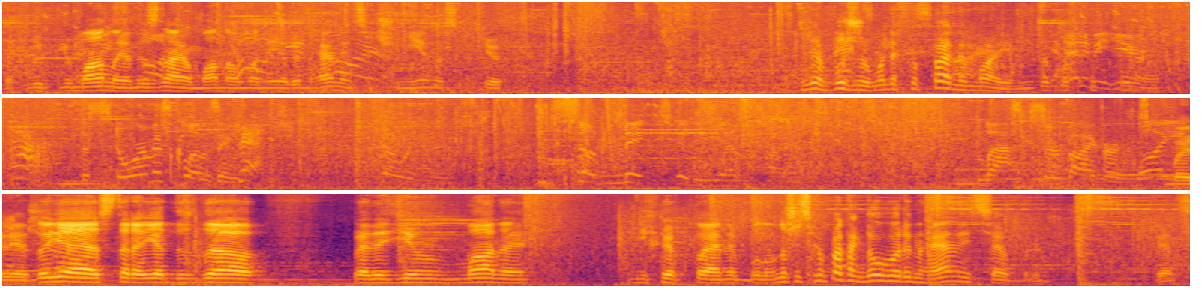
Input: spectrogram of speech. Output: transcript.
Так, вип'ю ману, я не знаю, мана у мене є рентгениться чи ні, наскільки. Бля, боже, у мене хп немає, мені треба хп. The storm is closing. Submit to the Empire. Бля, ну я стара, я не знав. Мене ні мани, ні хп не було. Ну щось хп так довго рентгениться, блін. Капець.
